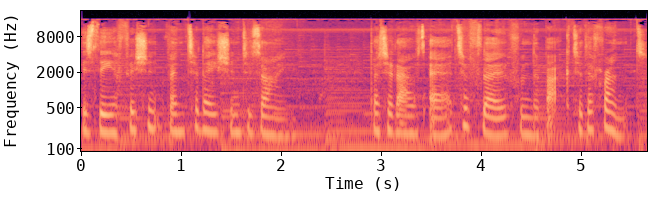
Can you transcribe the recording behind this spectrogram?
is the efficient ventilation design that allows air to flow from the back to the front.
